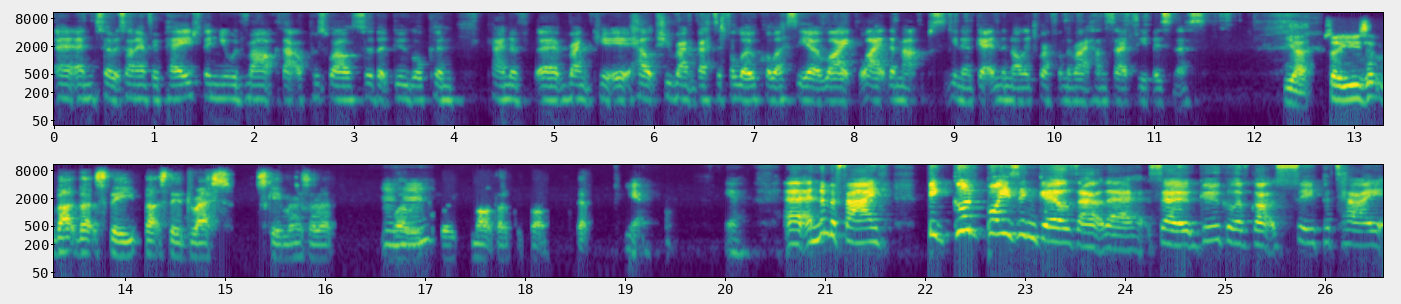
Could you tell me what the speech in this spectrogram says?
And so it's on every page, then you would mark that up as well so that Google can kind of uh, rank you. It helps you rank better for local SEO, like like the maps. You know, getting the knowledge graph on the right hand side for your business. Yeah. So using that, that's the that's the address schema, isn't it? Mm-hmm. Where we, we mark that up as well. Yeah. Yeah. Yeah. Uh, and number five, be good boys and girls out there. So Google have got super tight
